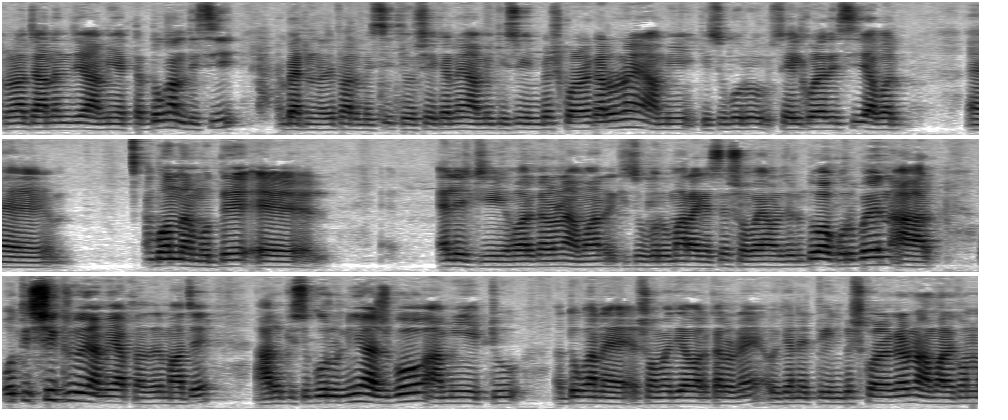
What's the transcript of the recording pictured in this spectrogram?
আপনারা জানেন যে আমি একটা দোকান দিছি ভেটেনারি ফার্মেসি তো সেখানে আমি কিছু ইনভেস্ট করার কারণে আমি কিছু গরু সেল করে দিছি। আবার আহ, বন্যার মধ্যে অ্যালার্জি হওয়ার কারণে আমার কিছু গরু মারা গেছে। সবাই আমার জন্য দোয়া করবেন। আর অতি শীঘ্রই আমি আপনাদের মাঝে আরও কিছু গরু নিয়ে আসব। আমি একটু দোকানে সময় দেওয়ার কারণে, ওইখানে একটু ইনভেস্ট করার কারণে আমার এখন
